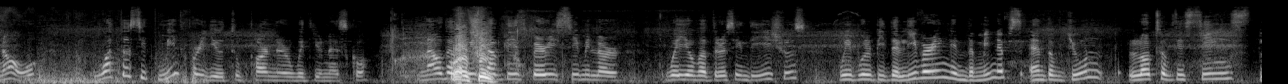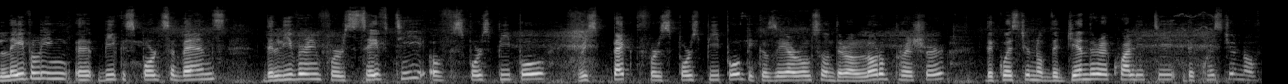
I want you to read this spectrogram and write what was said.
know what does it mean for you to partner with UNESCO? Now that well, we have this very similar way of addressing the issues. We will be delivering in the MINEPS end of June lots of these things, labeling uh, big sports events, delivering for safety of sports people, respect for sports people because they are also under a lot of pressure, the question of the gender equality, the question of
